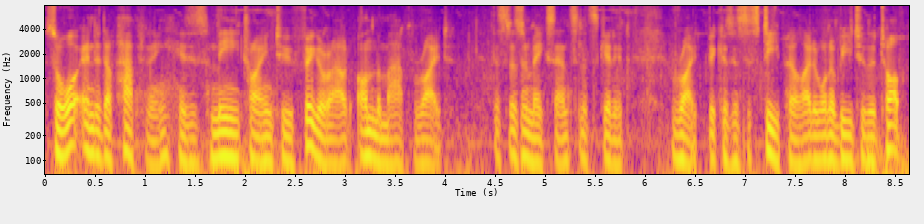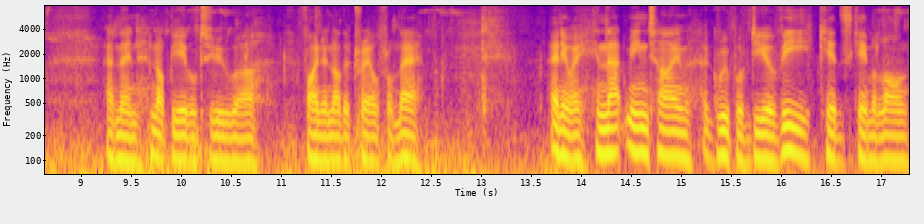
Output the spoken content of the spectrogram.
So what ended up happening is me trying to figure out on the map, right, this doesn't make sense, let's get it right because it's a steep hill. I don't want to be to the top and then not be able to uh, find another trail from there. Anyway, in that meantime, a group of DofE kids came along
